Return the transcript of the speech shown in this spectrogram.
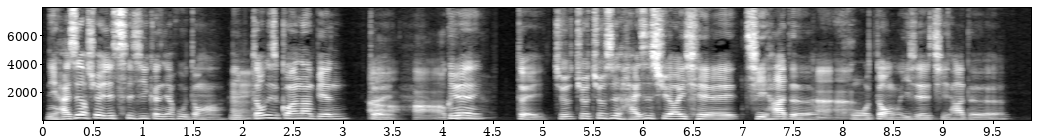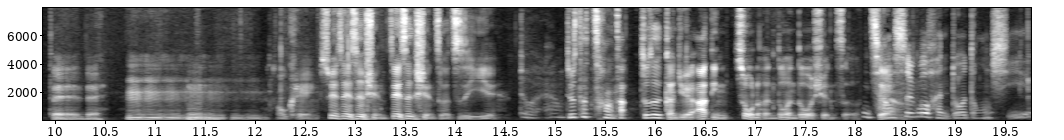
你还是要需要一些刺激跟人家互动啊，你都是关那边，对，因为。对，就就就是还是需要一些其他的活动，一些其他的，对对。对，嗯嗯嗯嗯嗯。嗯嗯，OK，所以这也是个选，这也是个选择之一。对啊，就是他常常就是感觉阿顶做了很多很多的选择，你尝试过很多东西。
